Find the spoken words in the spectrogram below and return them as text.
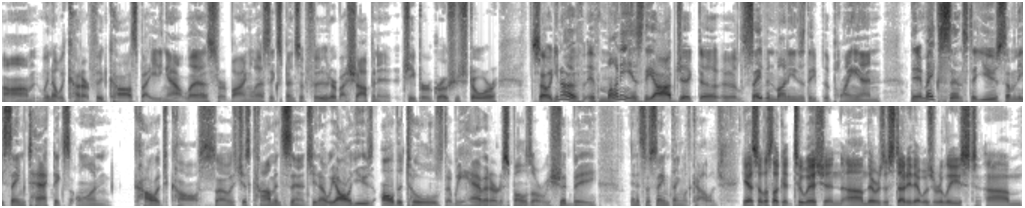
Um, we know we cut our food costs by eating out less or buying less expensive food or by shopping at a cheaper grocery store. So, you know, if, if money is the object, uh, uh, saving money is the, the plan, then it makes sense to use some of these same tactics on college costs. So it's just common sense. You know, we all use all the tools that we have at our disposal, or we should be. And it's the same thing with college. Yeah, so let's look at tuition. Um, there was a study that was released um,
